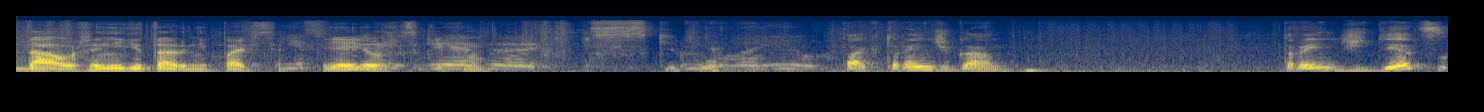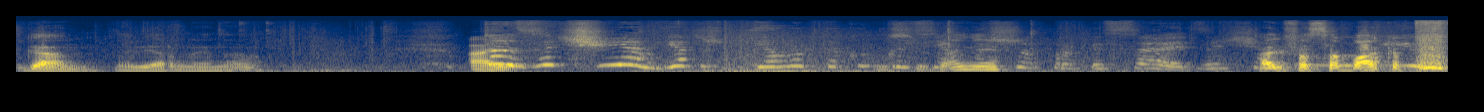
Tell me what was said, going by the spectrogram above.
Да, уже не гитара, не парься. Если Я ее уже тебе скипнул. это не Скипни. говорил. Так, Trench Gun. Trench Дец Gun, наверное, да? Да Ай, зачем? Я, я мог такой До красивый свидания. шут прописать. Зачем? Альфа-собака. ты его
